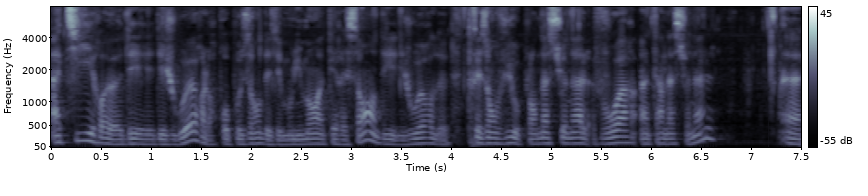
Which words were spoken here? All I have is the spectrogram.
attire des, des, joueurs, en leur proposant des émoluments intéressants, des, joueurs de, très en vue au plan national, voire international. Euh,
